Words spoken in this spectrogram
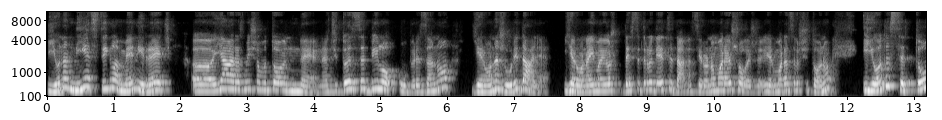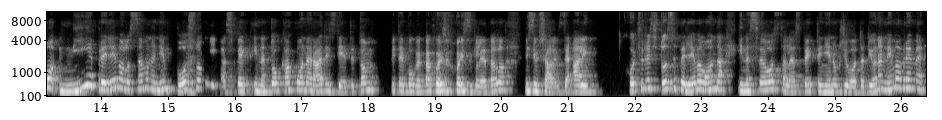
I ona nije stigla meni reći, uh, ja razmišljam o to, ne. Znači, to je sve bilo ubrzano jer ona žuri dalje. Jer ona ima još desetero djece danas, jer ona mora još ovo, jer mora završiti ono. I onda se to nije preljevalo samo na njen poslovni aspekt i na to kako ona radi s djetetom. Pitaj Boga kako je to izgledalo. Mislim, šalim se. Ali Hoću reći, to se preljevalo onda i na sve ostale aspekte njenog života, gdje ona nema vreme,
